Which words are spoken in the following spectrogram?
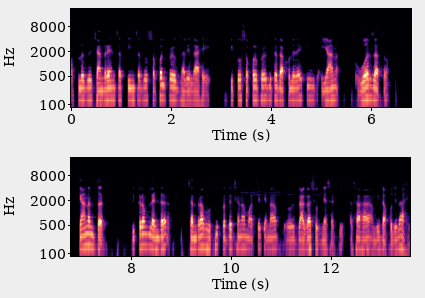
आपलं जो चांद्रयानचा तीनचा जो सफल प्रयोग झालेला आहे की तो सफल प्रयोग इथं दाखवलेला आहे की यान वर जातं. त्यानंतर विक्रम लँडर चंद्राभोवती प्रदक्षिणा मारते त्यांना जागा शोधण्यासाठी असा हा आम्ही दाखवलेला आहे.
